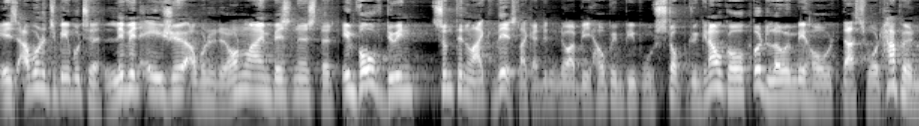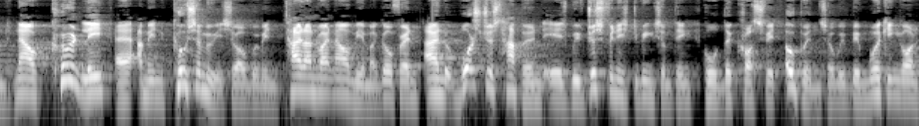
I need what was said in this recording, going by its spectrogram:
is I wanted to be able to live in Asia. I wanted an online business that involved doing something like this. Like I didn't know I'd be helping people stop drinking alcohol, but lo and behold, that's that's what happened. Now, currently, uh, I'm in Koh Samui, so we're in Thailand right now, me and my girlfriend. And what's just happened is we've just finished doing something called the CrossFit Open. So we've been working on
